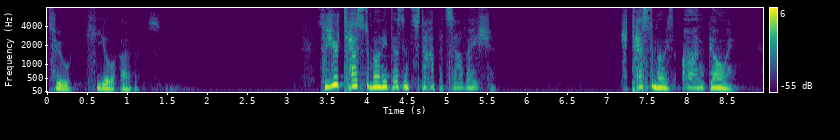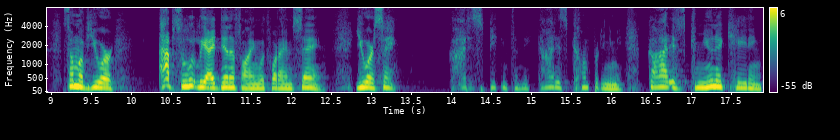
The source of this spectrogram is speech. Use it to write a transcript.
to heal others. So your testimony doesn't stop at salvation. Your testimony is ongoing. Some of you are absolutely identifying with what I'm saying. You are saying, God is speaking to me. God is comforting me. God is communicating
